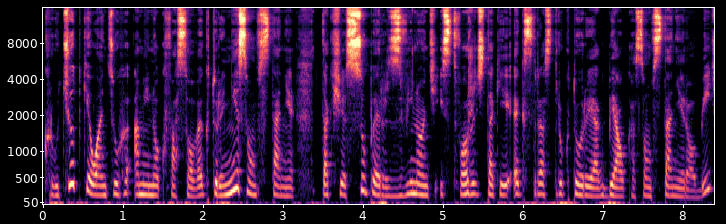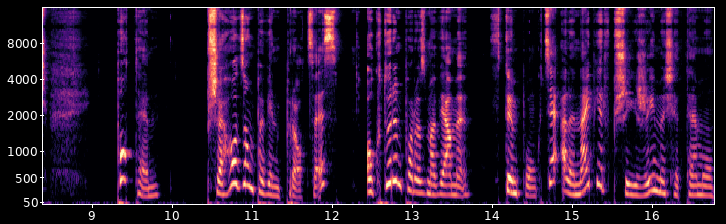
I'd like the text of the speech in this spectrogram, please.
króciutkie łańcuchy aminokwasowe, które nie są w stanie tak się super zwinąć i stworzyć takiej ekstra struktury, jak białka są w stanie robić, potem przechodzą pewien proces, o którym porozmawiamy w tym punkcie, ale najpierw przyjrzyjmy się temu,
